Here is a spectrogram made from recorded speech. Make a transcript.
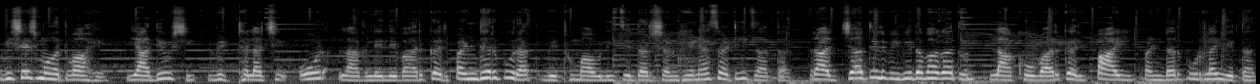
विशेष महत्त्व आहे. या दिवशी विठ्ठलाची ओढ लागलेले वारकरी पंढरपुरात विठू माऊलीचे दर्शन घेण्यासाठी जातात. राज्यातील विविध भागातून लाखो वारकरी पायी पंढरपूरला येतात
